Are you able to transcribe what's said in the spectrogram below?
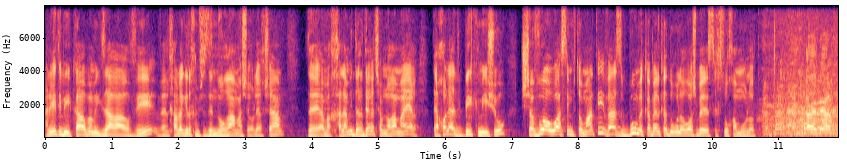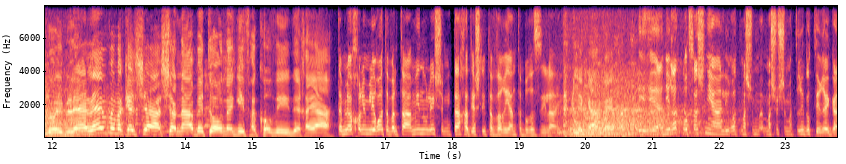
אני הייתי בעיקר במגזר הערבי, ואני חייב להגיד לכם שזה נורא מה שהולך שם. זה, המחלה מידרדרת שם נורא מהר. אתה יכול להדביק מישהו, שבוע הוא אסימפטומטי, ואז בום, מקבל כדור לראש בסכסוך חמולות. אנחנו עם לאה לב, בבקשה. שנה בתור נגיף הקוביד, איך היה? אתם לא יכולים לראות, אבל תאמינו לי שמתחת יש לי את הווריאנט הברזילאי. לגמרי. אה, אני רק רוצה שנייה לראות משהו, משהו שמטריד אותי רגע.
